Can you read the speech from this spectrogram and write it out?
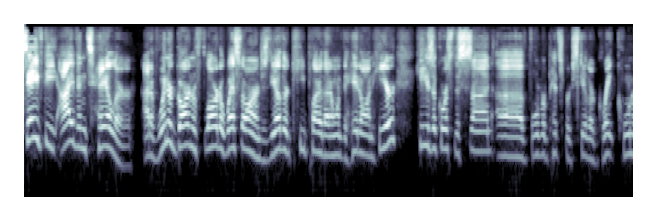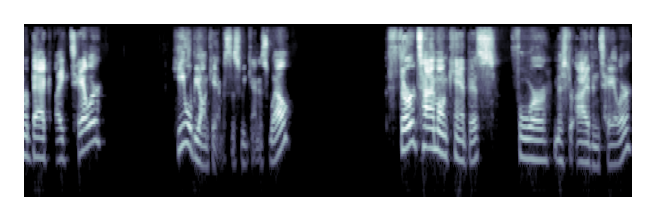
Safety Ivan Taylor out of Winter Garden, Florida, West Orange is the other key player that I wanted to hit on here. He's, of course, the son of former Pittsburgh Steeler great cornerback Ike Taylor. He will be on campus this weekend as well. Third time on campus for Mr. Ivan Taylor.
